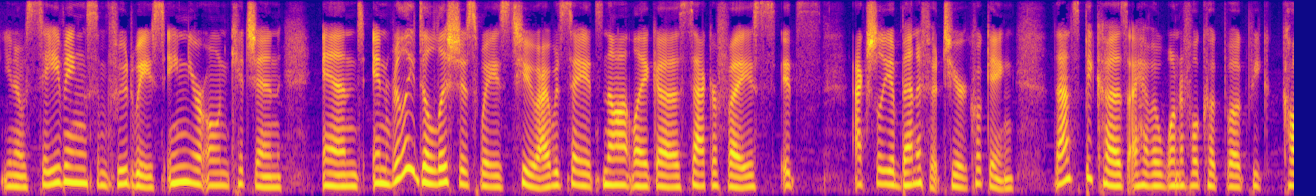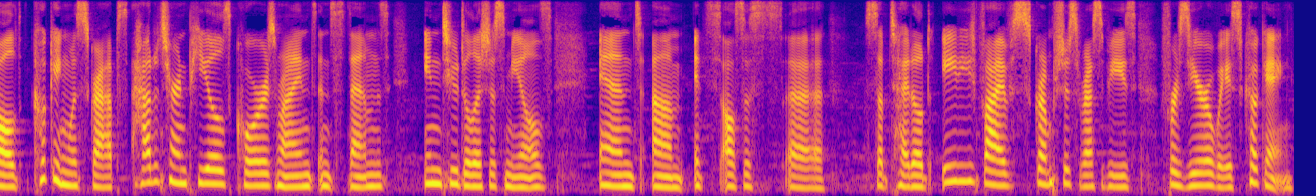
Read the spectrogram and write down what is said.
you know, saving some food waste in your own kitchen and in really delicious ways too. I would say it's not like a sacrifice, it's actually a benefit to your cooking. That's because I have a wonderful cookbook called Cooking with Scraps How to Turn Peels, Cores, Rinds, and Stems into Delicious Meals. And um, it's also uh, subtitled 85 Scrumptious Recipes for Zero Waste Cooking.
